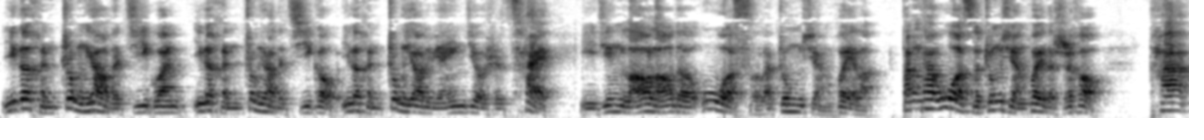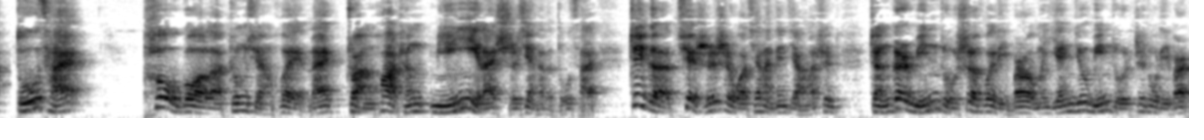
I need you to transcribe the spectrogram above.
一个很重要的机关，一个很重要的机构，一个很重要的原因就是蔡。已经牢牢地握死了中选会了。当他握死中选会的时候，他独裁，透过了中选会来转化成民意来实现他的独裁。这个确实是我前两天讲的，是整个民主社会里边，我们研究民主制度里边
